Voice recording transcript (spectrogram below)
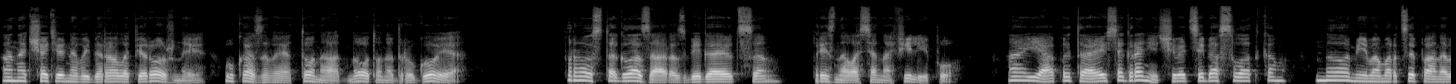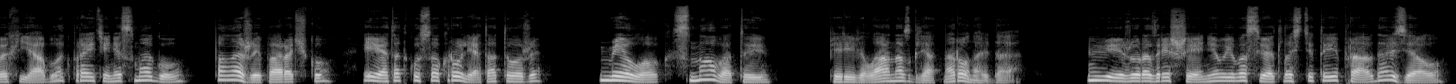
Она тщательно выбирала пирожные, указывая то на одно, то на другое. «Просто глаза разбегаются», – призналась она Филиппу. «А я пытаюсь ограничивать себя в сладком, но мимо марципановых яблок пройти не смогу. Положи парочку, и этот кусок рулета тоже». «Милок, снова ты?» – перевела она взгляд на Рональда. «Вижу, разрешение у его светлости ты и правда взял»,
